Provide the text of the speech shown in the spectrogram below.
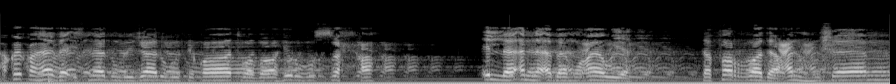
حقيقة هذا إسناد رجاله ثقات وظاهره الصحة إلا أن أبا معاوية تفرد عن هشام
